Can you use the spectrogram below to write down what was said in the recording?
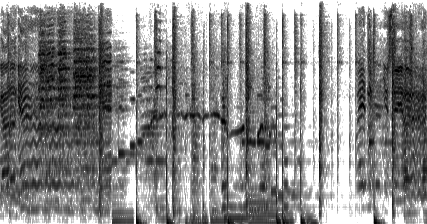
got again. girl. Baby, you see her.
